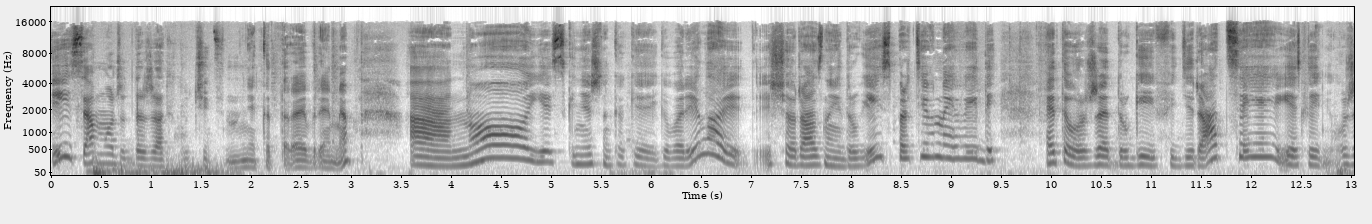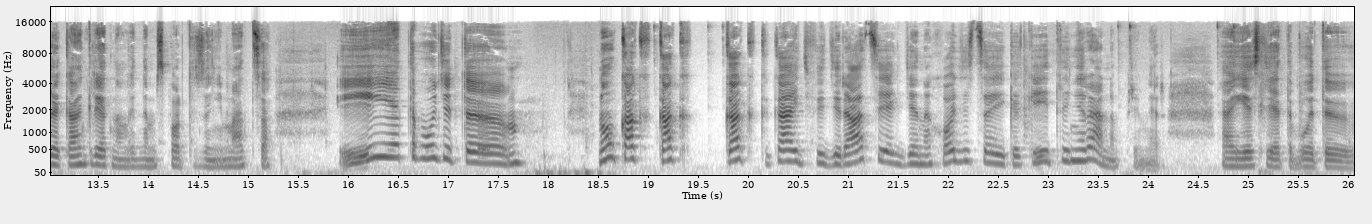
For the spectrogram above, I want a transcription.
и сам может даже отключить на некоторое время. А, но есть, конечно, как я и говорила, еще разные другие спортивные виды. Это уже другие федерации, если уже конкретным видом спорта заниматься. И это будет, э, ну, как, как, как какая-то федерация, где находится и какие тренера, например. А если это будет э,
